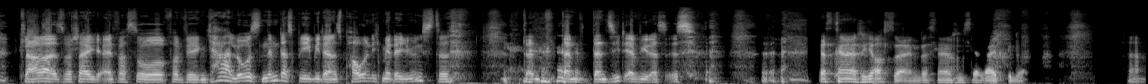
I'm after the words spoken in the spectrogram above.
Clara ist wahrscheinlich einfach so von wegen, ja, los, nimm das Baby, dann ist Paul nicht mehr der Jüngste. Dann, dann, dann sieht er, wie das ist. Das kann natürlich auch sein. Das wäre natürlich sehr weit gedacht. Ja.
